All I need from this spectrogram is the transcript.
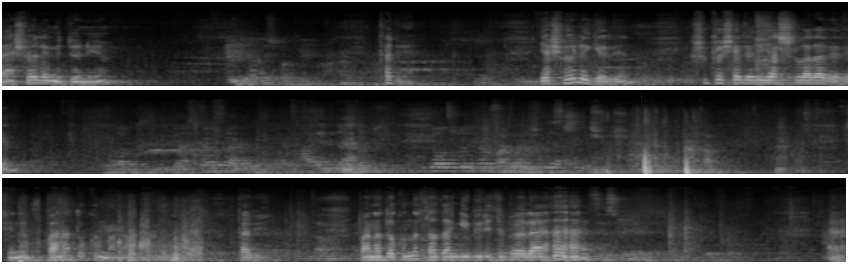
Ben şöyle mi döneyim? Tabii. Ya şöyle gelin, şu köşeleri yaşlılara verin. Şimdi bana dokunmam. Tabii. Bana dokunursa sanki birisi böyle evet.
